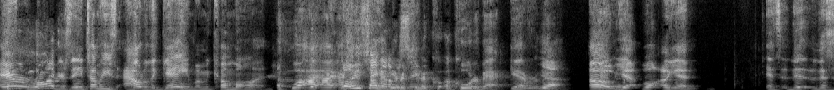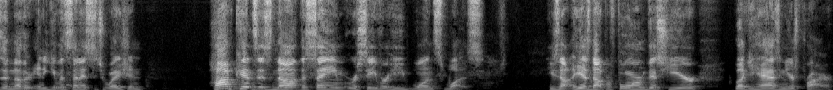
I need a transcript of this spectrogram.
Aaron Rodgers. Anytime he's out of the game, I mean, come on. Well, I, I, I Well, should say, have you ever seen a, a quarterback? Yeah, like- Yeah. Oh Yeah. yeah. Well, again, it's this, this is another any given Sunday situation. Hopkins is not the same receiver he once was. He's not. He has not performed this year like he has in years prior.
